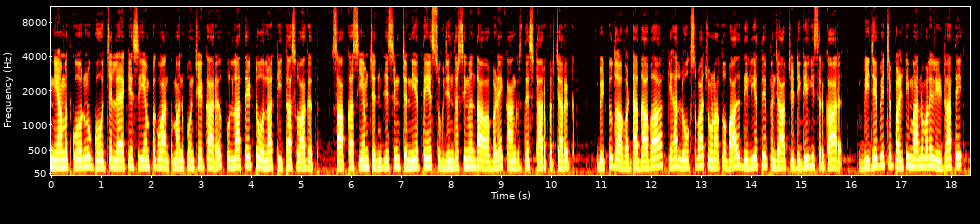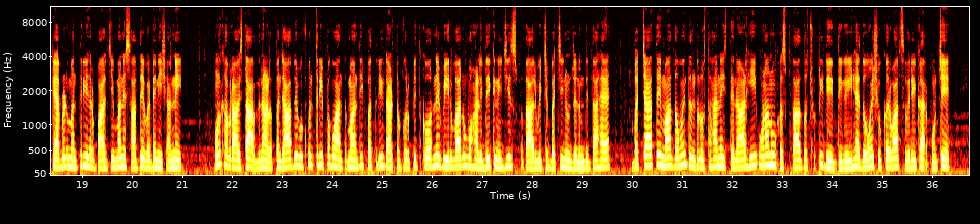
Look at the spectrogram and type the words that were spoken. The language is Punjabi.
ਨਿਆਮਤ ਕੌਰ ਨੂੰ ਗੋਦ 'ਚ ਲੈ ਕੇ ਸੀਐਮ ਭਗਵੰਤ ਮਾਨ ਪਹੁੰਚੇ ਘਰ, ਫੁੱਲਾਂ ਤੇ ਢੋਲਾਂ ਕੀਤਾ ਸਵਾਗਤ। ਸਾਬਕਾ ਸੀਐਮ ਚਰਨਜੀਤ ਸਿੰਘ ਚੰਨੀ ਅਤੇ ਸੁਖਜਿੰਦਰ ਸਿੰਘ ਰੰਧਾਵਾ ਬਣੇ ਕਾਂਗਰਸ ਦੇ ਸਟਾਰ ਪ੍ਰਚਾਰਕ। ਬਿੱਟੂ ਦਾ ਵੱਡਾ ਦਾਅਵਾ ਕਿਹਾ ਲੋਕ ਸਭਾ ਚੋਣਾਂ ਤੋਂ ਬਾਅਦ ਦਿੱਲੀ ਅਤੇ ਪੰਜਾਬ 'ਚ ਡਿੱਗੇਗੀ ਸਰਕਾਰ। ਬੀਜੇਪੀ 'ਚ ਪਲਟੀ ਮਾਰਨ ਵਾਲੇ ਲੀਡਰਾਂ ਤੇ ਕੈਬਨਿਟ ਮੰਤਰੀ ਹਰਪਾਲ ਚੀਮਾ ਨੇ ਸਾਧੇ ਵੱਡੇ ਨਿਸ਼ਾਨੇ। ਹੁਣ ਖਬਰਾਂ ਵਿਸਥਾਰ ਦੇ ਨਾਲ, ਪੰਜਾਬ ਦੇ ਮੁੱਖ ਮੰਤਰੀ ਭਗਵੰਤ ਮਾਨ ਦੀ ਪਤਨੀ ਡਾਕਟਰ ਗੁਰਪ੍ਰੀਤ ਕੌਰ ਨੇ ਵੀਰਵਾਰ ਨੂੰ ਮੋਹਾਲੀ ਦੇ ਇੱਕ ਨਿੱਜੀ ਹਸਪਤਾਲ ਵਿੱਚ ਬੱਚੀ ਨੂੰ ਜਨਮ ਦਿੱਤਾ ਹੈ। ਬੱਚਾ ਅਤੇ ਮਾਂ ਦੋਵੇਂ ਤੰਦਰੁਸਤ ਹਨ, ਇਸ ਦੇ ਨਾਲ ਹੀ ਉਹਨਾਂ ਨੂੰ ਹਸਪਤਾਲ ਤੋਂ ਛੁੱਟੀ ਦੇ ਦਿੱਤੀ ਗਈ ਹੈ। ਦੋਵੇਂ ਸ਼ੁੱਕਰਵਾਰ ਸਵੇਰੇ ਘਰ ਪਹੁੰਚੇ।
